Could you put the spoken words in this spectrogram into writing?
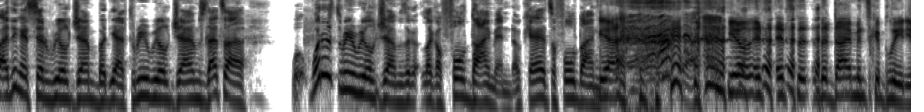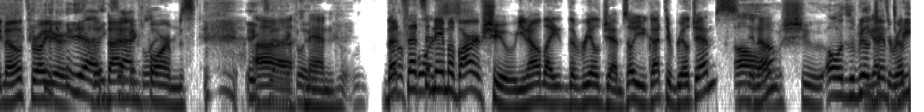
I think I said real gem, but yeah, three real gems. That's a what are three real gems? Like, like a full diamond. Okay, it's a full diamond. Yeah, you know, it's it's the, the diamond's complete. You know, throw your Yeah, the diamond exactly. forms. exactly. Uh, man, But that's of that's the name of our shoe. You know, like the real gems. Oh, you got the real gems. Oh you know, shoot! Oh, the real You gem the real threes.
